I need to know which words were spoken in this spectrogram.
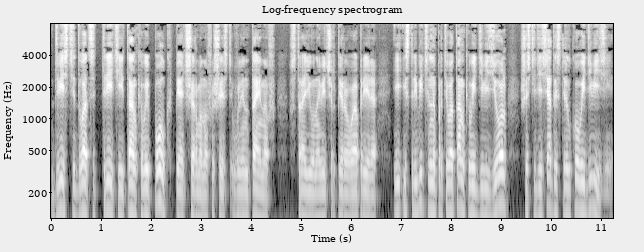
223-й танковый полк, 5 Шерманов и 6 Валентайнов в строю на вечер 1 апреля, и истребительно-противотанковый дивизион 60-й стрелковой дивизии.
